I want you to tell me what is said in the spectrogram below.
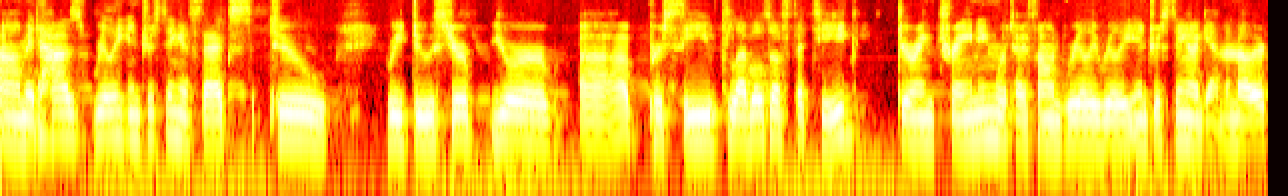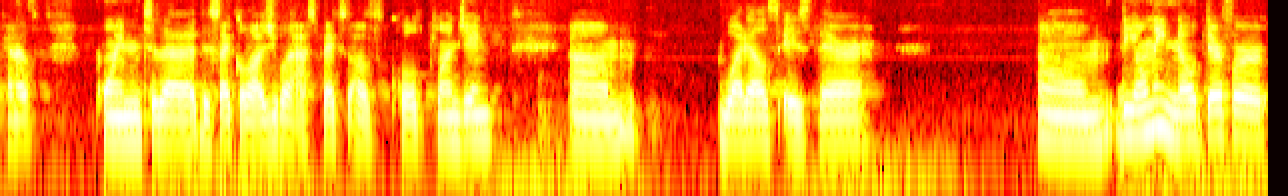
Um, it has really interesting effects to reduce your your uh, perceived levels of fatigue during training, which I found really really interesting. Again, another kind of point into the the psychological aspects of cold plunging. Um, what else is there? Um, the only note there for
